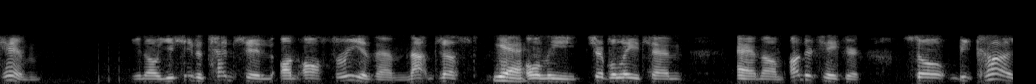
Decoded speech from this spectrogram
him." You know, you see the tension on all three of them, not just Yeah. only Triple H and and um Undertaker. So because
